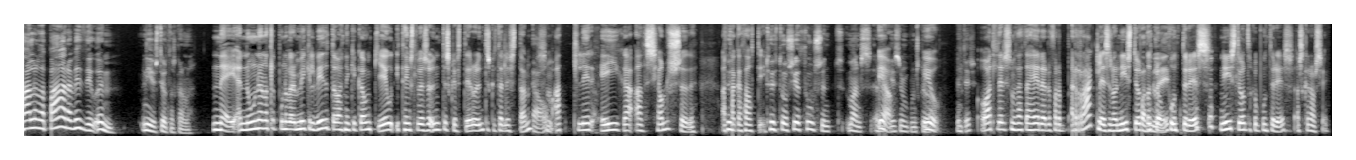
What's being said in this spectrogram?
talar það bara við þig um nýju stjórnarskrana? Nei, en núna er náttúrulega búin að vera mikil viðutavatning í gangi í tengslu við þessu undirskriftir og undirskriftarlistan já. sem allir eiga að sjálfsögðu að taka þátt í 27.000 manns er Já, ekki sem er búin að skrifa undir og allir sem þetta heyr eru að fara sér á nýstjórnarskap.is nýstjórnarskap.is að skrá sig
